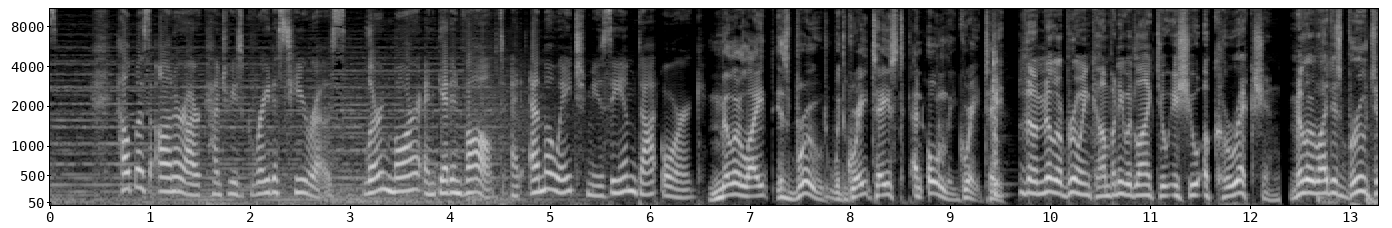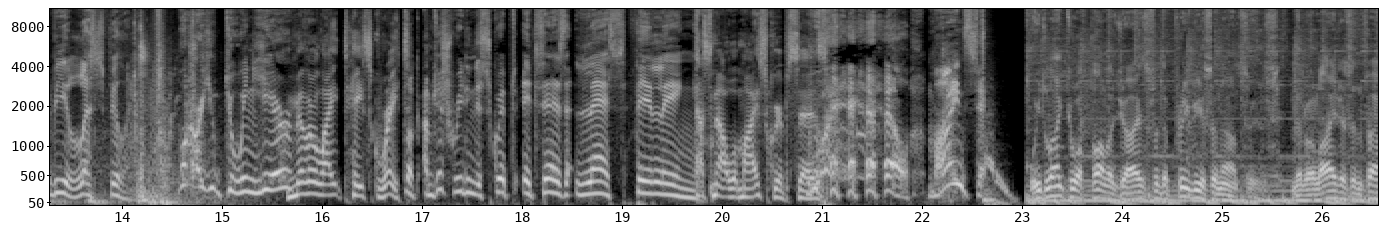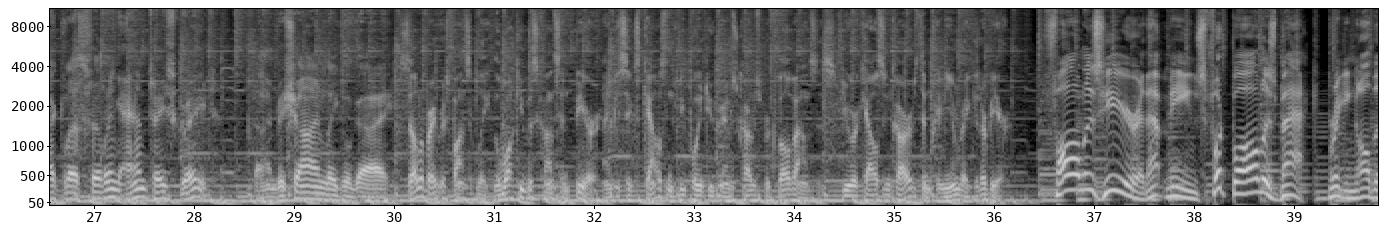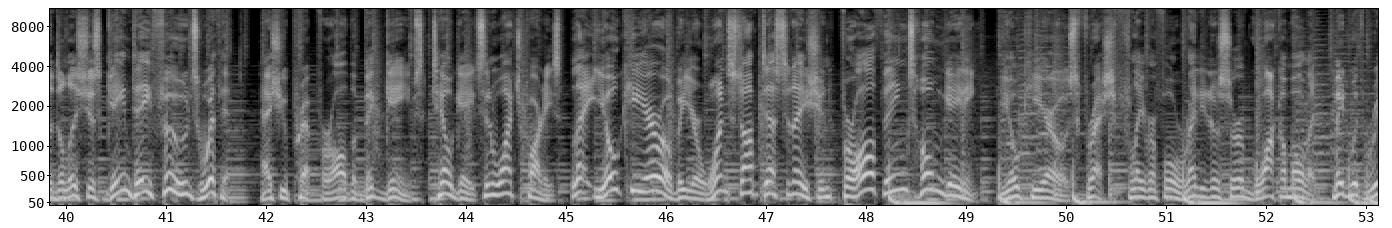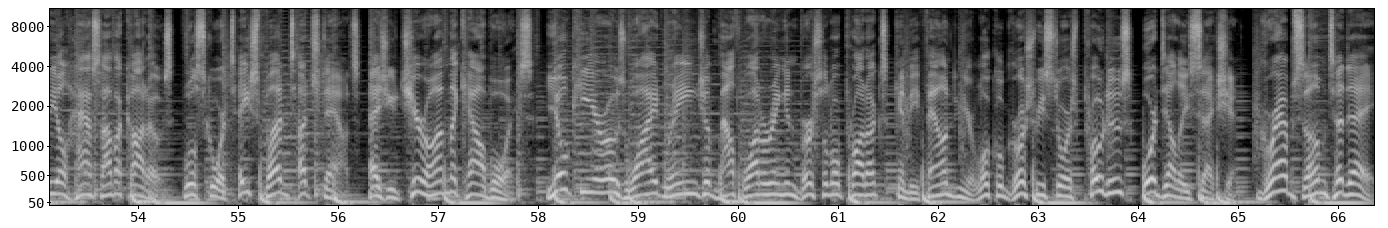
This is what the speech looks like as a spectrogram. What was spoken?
Help us honor our country's greatest heroes. Learn more and get involved at mohmuseum.org. Miller Lite is brewed with great taste and only great taste. The Miller Brewing Company would like to issue a correction. Miller Lite is brewed to be less filling. What are you doing here? Miller Lite tastes great. Look, I'm just reading the script. It says less filling. That's not what my script says. Well, mine said. We'd like to apologize for the previous announcers. Miller Lite is in fact less filling and tastes great. Time to shine, legal guy. Celebrate responsibly. Milwaukee, Wisconsin. Beer. 96 cows and 3.2 grams carbs per 12 ounces. Fewer cows and carbs than premium regular beer. Fall is here, and that means football is back, bringing all the delicious game day foods with it. As you prep for all the big games, tailgates, and watch parties, let Yo be your one stop destination for all things home gating. Yo fresh, flavorful, ready to serve guacamole made with real Hass avocados will score taste bud touchdowns as you cheer on the Cowboys. Yo wide range of mouthwatering and versatile products can be found in your local grocery store's produce or deli section. Grab some today.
